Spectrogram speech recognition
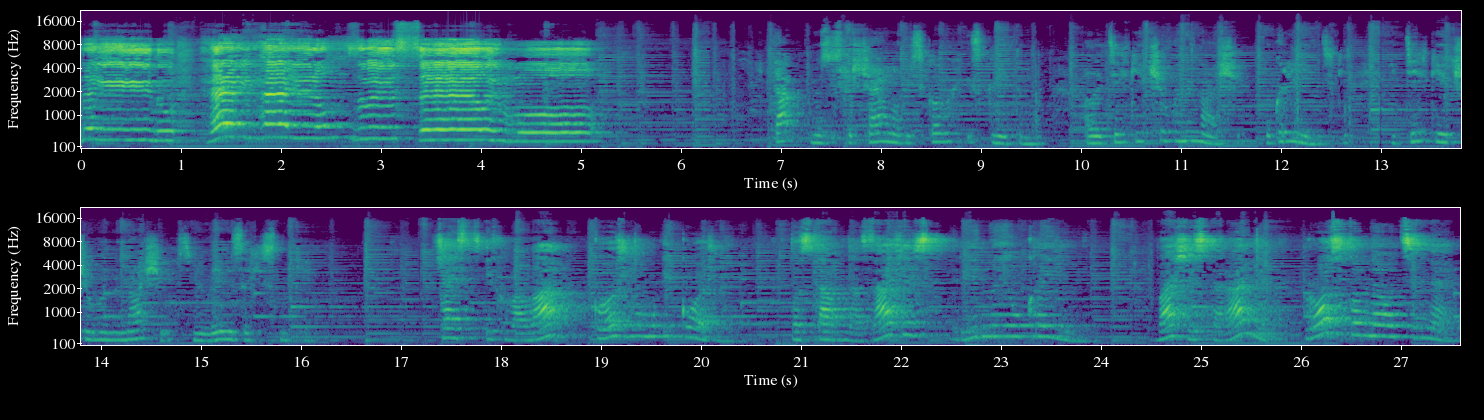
Україну, гей, гей, розвеселимо. Так ми зустрічаємо військових із квітами, але тільки якщо вони наші, українські, і тільки якщо вони наші сміливі захисники. Честь і хвала кожному і кожному, хто став на захист рідної України. Ваші старання просто неоціненні.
